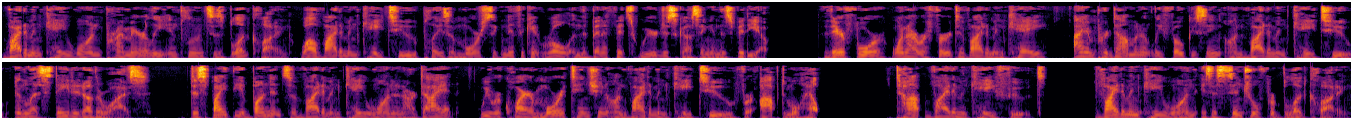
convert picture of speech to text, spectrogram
Vitamin K1 primarily influences blood clotting, while vitamin K2 plays a more significant role in the benefits we're discussing in this video. Therefore, when I refer to vitamin K, I am predominantly focusing on vitamin K2 unless stated otherwise. Despite the abundance of vitamin K1 in our diet, we require more attention on vitamin K2 for optimal health. Top vitamin K foods. Vitamin K1 is essential for blood clotting,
